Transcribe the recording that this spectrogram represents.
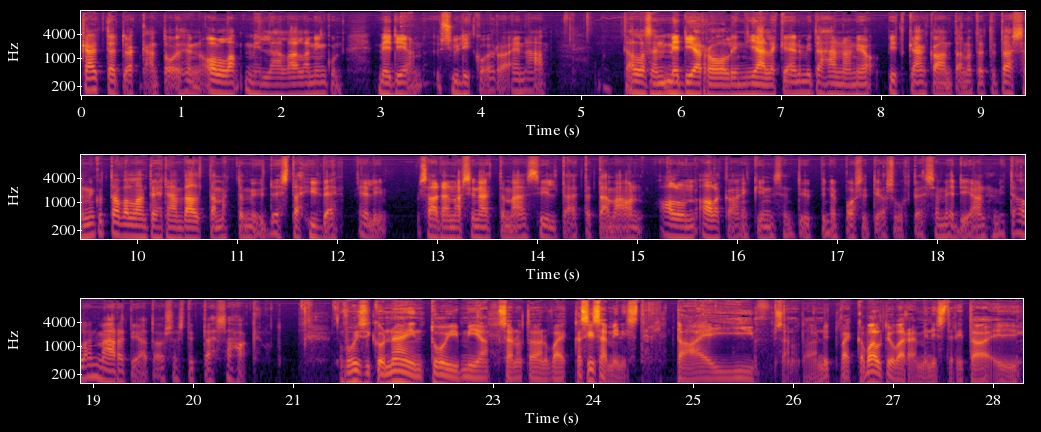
käyttäytyäkään toisin, olla millään lailla niin kuin median sylikoira enää tällaisen mediaroolin jälkeen, mitä hän on jo pitkään kantanut, että tässä niin kuin tavallaan tehdään välttämättömyydestä hyve, eli saadaan asia näyttämään siltä, että tämä on alun alkaenkin sen tyyppinen positio suhteessa mediaan, mitä olen määrätietoisesti tässä hakenut. Voisiko näin toimia, sanotaan vaikka sisäministeri tai sanotaan nyt vaikka valtiovarainministeri tai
